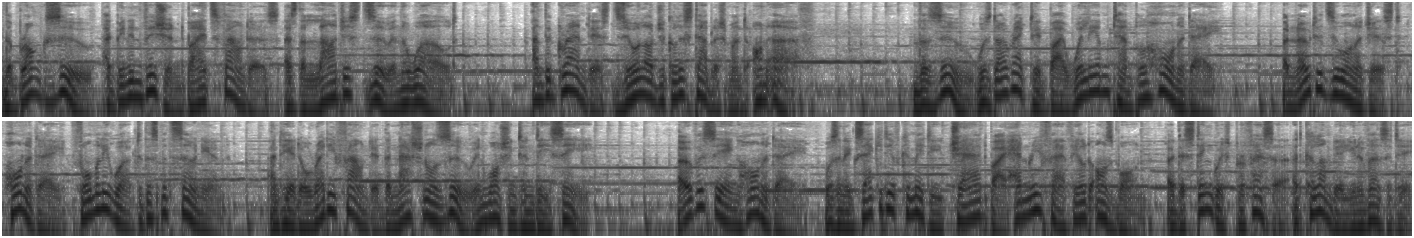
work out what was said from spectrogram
the Bronx Zoo had been envisioned by its founders as the largest zoo in the world and the grandest zoological establishment on Earth. The zoo was directed by William Temple Hornaday. A noted zoologist, Hornaday formerly worked at the Smithsonian and he had already founded the National Zoo in Washington, D.C. Overseeing Hornaday was an executive committee chaired by Henry Fairfield Osborn, a distinguished professor at Columbia University.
